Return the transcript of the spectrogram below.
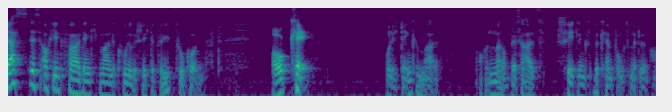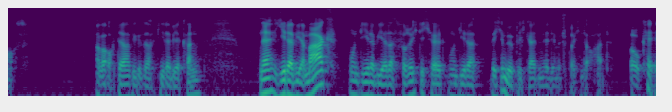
Das ist auf jeden Fall, denke ich mal, eine coole Geschichte für die Zukunft. Okay. Und ich denke mal, auch immer noch besser als Schädlingsbekämpfungsmittel im Haus. Aber auch da, wie gesagt, jeder wie er kann. Ne? Jeder wie er mag und jeder wie er das für richtig hält und jeder welche Möglichkeiten er dementsprechend auch hat. Okay.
